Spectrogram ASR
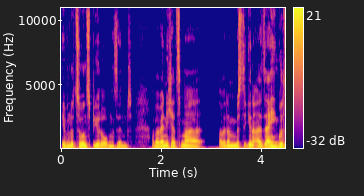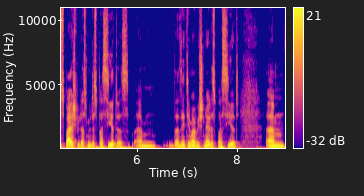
Evolutionsbiologen sind. Aber wenn ich jetzt mal, aber dann müsste, genau, das ist eigentlich ein gutes Beispiel, dass mir das passiert ist. Ähm, da seht ihr mal, wie schnell das passiert. Ähm,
